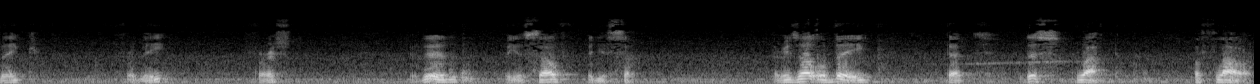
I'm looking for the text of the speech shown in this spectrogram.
make for me first, and then for yourself and your son. The result will be that this drop of flour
